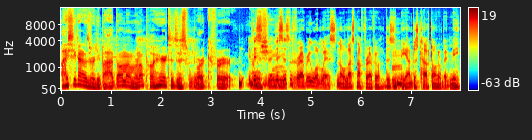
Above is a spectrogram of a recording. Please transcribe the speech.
I see that as really bad, though, man. We're not put here to just work for this this isn't to- for everyone, Wes. No, that's not for everyone. This is me. I'm just talking about me.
